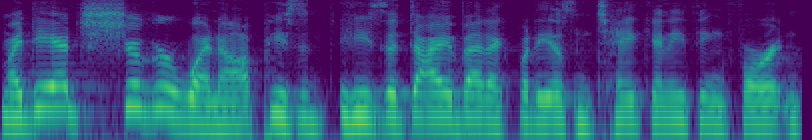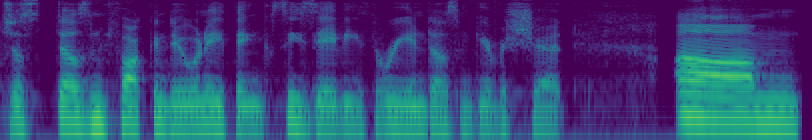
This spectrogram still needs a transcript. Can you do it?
my dad's sugar went up. He's a, he's a diabetic, but he doesn't take anything for it and just doesn't fucking do anything because he's 83 and doesn't give a shit. Um,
